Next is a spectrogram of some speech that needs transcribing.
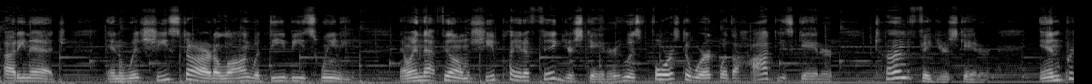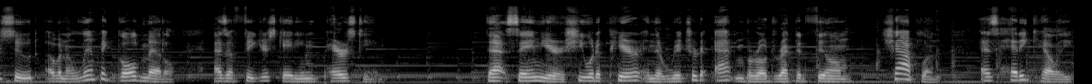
Cutting Edge, in which she starred along with D.B. Sweeney, now, in that film, she played a figure skater who is forced to work with a hockey skater turned figure skater in pursuit of an Olympic gold medal as a figure skating pairs team. That same year, she would appear in the Richard Attenborough directed film Chaplin as Hetty Kelly,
